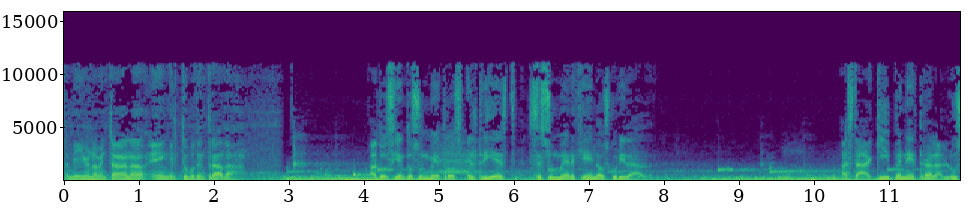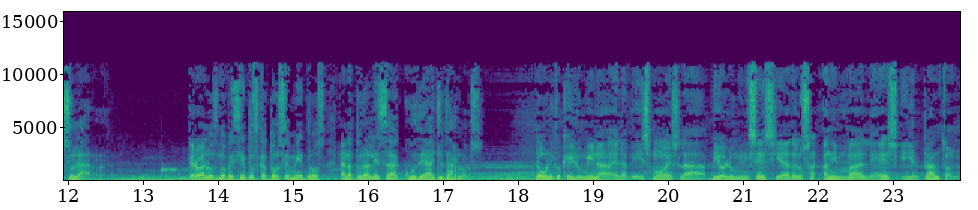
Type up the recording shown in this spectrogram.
También hay una ventana en el tubo de entrada. A 201 metros, el Trieste se sumerge en la oscuridad. Hasta aquí penetra la luz solar. Pero a los 914 metros, la naturaleza acude a ayudarlos. Lo único que ilumina el abismo es la bioluminiscencia de los animales y el plancton.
